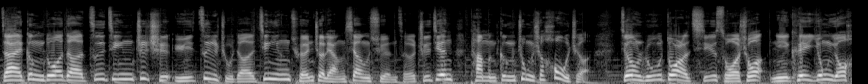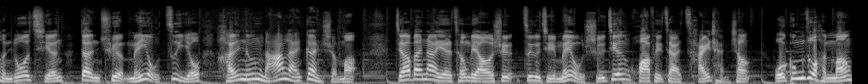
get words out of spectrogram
在更多的资金支持与自主的经营权这两项选择之间，他们更重视后者。就如多尔奇所说：“你可以拥有很多钱，但却没有自由，还能拿来干什么？”加班纳也曾表示自己没有时间花费在财产上。我工作很忙，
